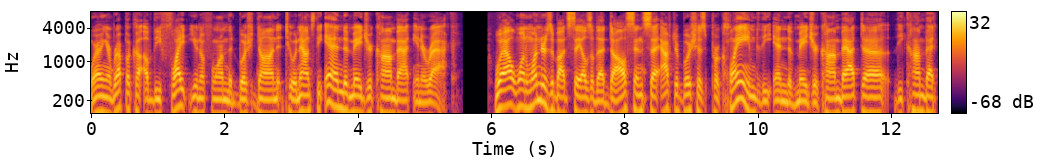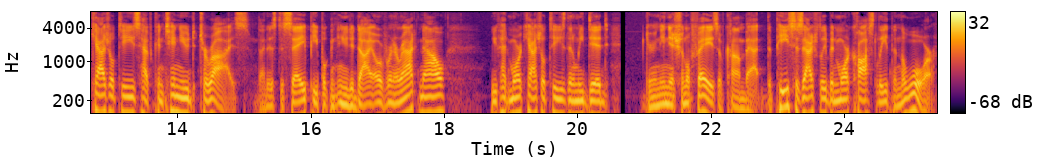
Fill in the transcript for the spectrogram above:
wearing a replica of the flight uniform that Bush donned to announce the end of major combat in Iraq. Well, one wonders about sales of that doll since uh, after Bush has proclaimed the end of major combat, uh, the combat casualties have continued to rise. That is to say, people continue to die over in Iraq. Now, we've had more casualties than we did during the initial phase of combat. The peace has actually been more costly than the war.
